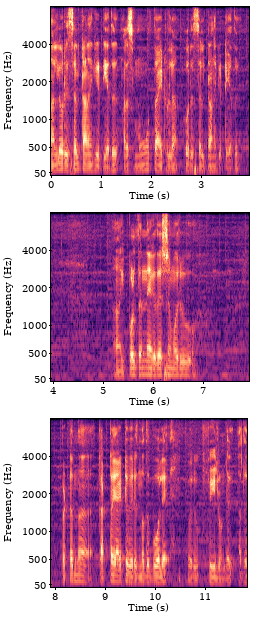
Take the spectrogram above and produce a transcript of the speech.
നല്ലൊരു റിസൾട്ടാണ് എനിക്ക് കിട്ടിയത്. നല്ല സ്മൂത്തായിട്ടുള്ള ഒരു റിസൾട്ടാണ് കിട്ടിയത്. ഇപ്പോൾ തന്നെ ഏകദേശം ഒരു പെട്ടെന്ന് കട്ടയായിട്ട് വരുന്നത് പോലെ ഒരു ഫീലുണ്ട് അത്.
